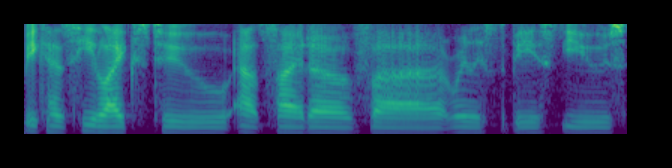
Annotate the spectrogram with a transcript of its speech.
because he likes to, outside of uh, Release the Beast, use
